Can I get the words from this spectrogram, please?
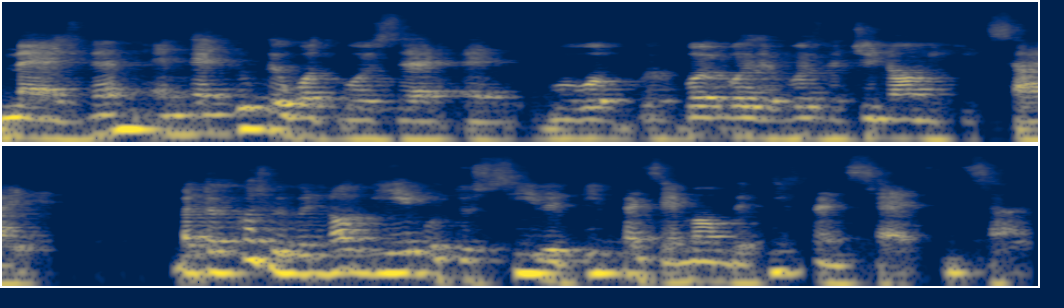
measure them, and then look at what was, uh, uh, what, what, what was the genomic inside it. But of course, we will not be able to see the difference among the different cells inside.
